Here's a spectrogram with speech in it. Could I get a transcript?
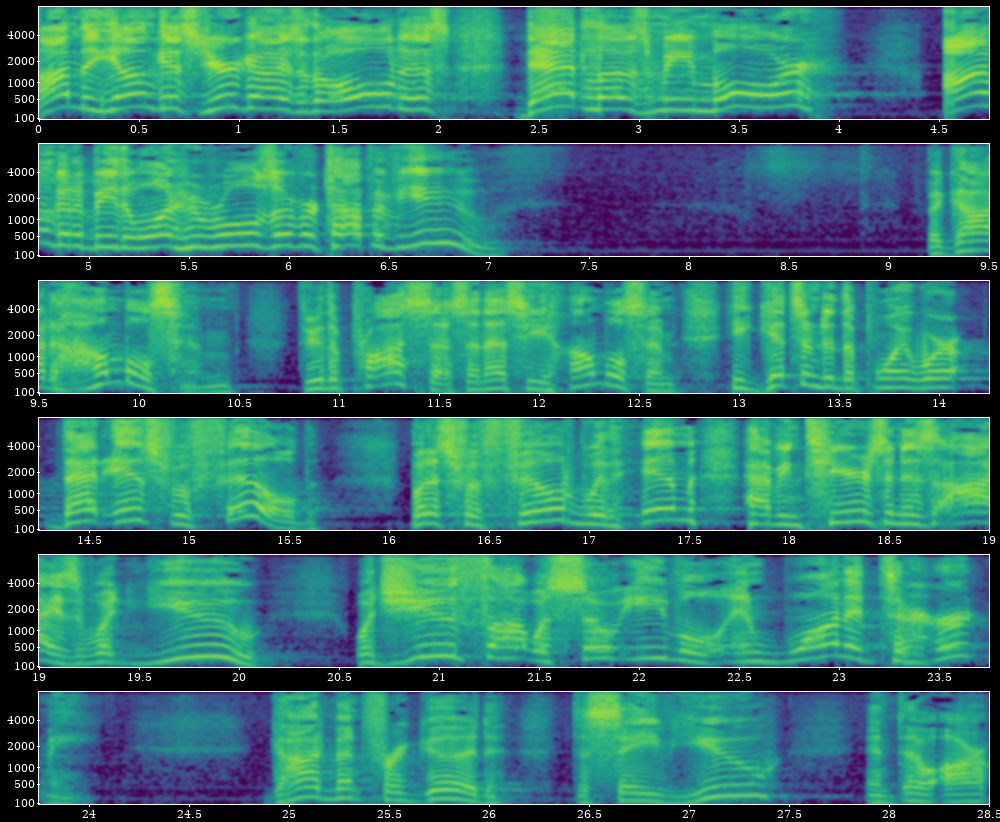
I'm the youngest, your guys are the oldest. Dad loves me more. I'm going to be the one who rules over top of you. But God humbles him through the process. And as he humbles him, he gets him to the point where that is fulfilled. But it's fulfilled with him having tears in his eyes. What you, what you thought was so evil and wanted to hurt me, God meant for good to save you and our,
